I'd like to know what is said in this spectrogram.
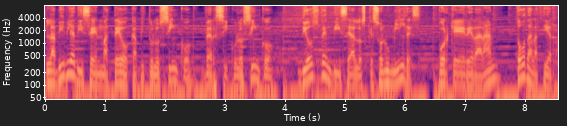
La Biblia dice en Mateo capítulo 5, versículo 5, Dios bendice a los que son humildes, porque heredarán toda la tierra.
